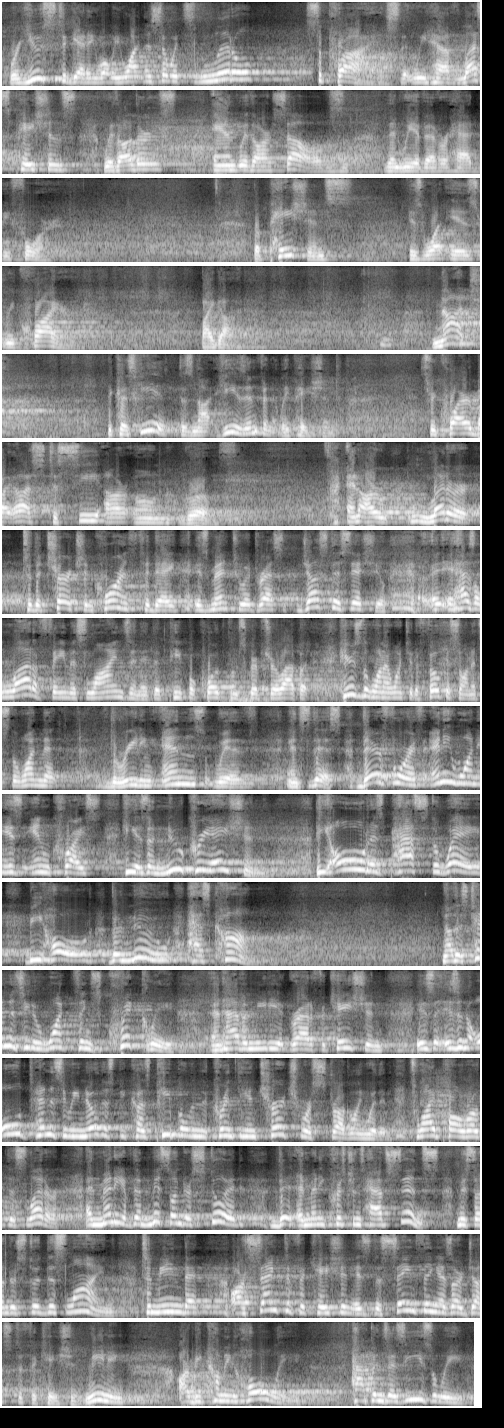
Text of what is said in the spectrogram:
We're used to getting what we want, and so it's little surprise that we have less patience with others and with ourselves than we have ever had before. But patience is what is required by God. Not because he does not he is infinitely patient. It's required by us to see our own growth. And our letter to the church in Corinth today is meant to address just this issue. It has a lot of famous lines in it that people quote from Scripture a lot, but here's the one I want you to focus on. It's the one that the reading ends with, it's this Therefore, if anyone is in Christ, he is a new creation. The old has passed away. Behold, the new has come. Now, this tendency to want things quickly and have immediate gratification is, is an old tendency. We know this because people in the Corinthian church were struggling with it. It's why Paul wrote this letter. And many of them misunderstood, that, and many Christians have since misunderstood this line to mean that our sanctification is the same thing as our justification, meaning our becoming holy happens as easily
